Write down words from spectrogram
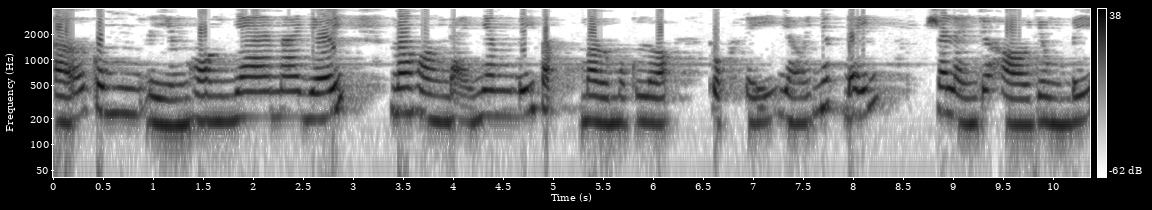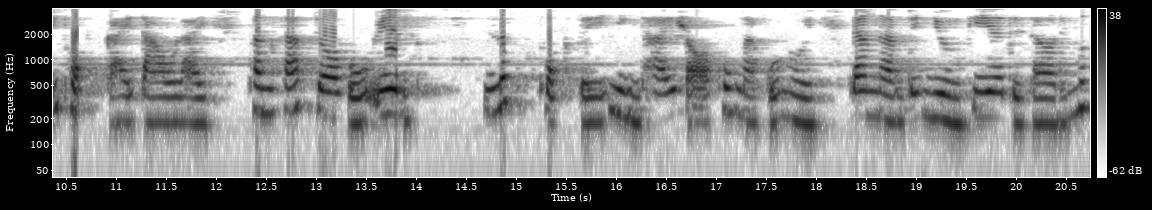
Ở cung điện hoàng gia ma giới, ma hoàng đại nhân bí mật mời một loạt thuật sĩ giỏi nhất đến, ra lệnh cho họ dùng bí thuật cải tạo lại thân xác cho Vũ Uyên. Lúc thuật sĩ nhìn thấy rõ khuôn mặt của người đang nằm trên giường kia thì sợ đến mức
